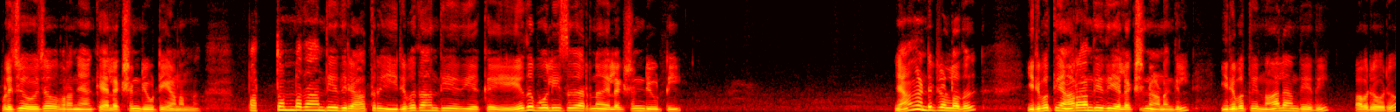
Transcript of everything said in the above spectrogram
വിളിച്ച് ചോദിച്ചപ്പോൾ പറഞ്ഞു ഞങ്ങൾക്ക് ഇലക്ഷൻ ഡ്യൂട്ടിയാണെന്ന്. പത്തൊമ്പതാം തീയതി രാത്രി ഇരുപതാം തീയതിയൊക്കെ ഏത് പോലീസുകാരനാണ് ഇലക്ഷൻ ഡ്യൂട്ടി? ഞാൻ കണ്ടിട്ടുള്ളത് ഇരുപത്തിയാറാം തീയതി ഇലക്ഷൻ ആണെങ്കിൽ ഇരുപത്തിനാലാം തീയതി അവരോരോ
